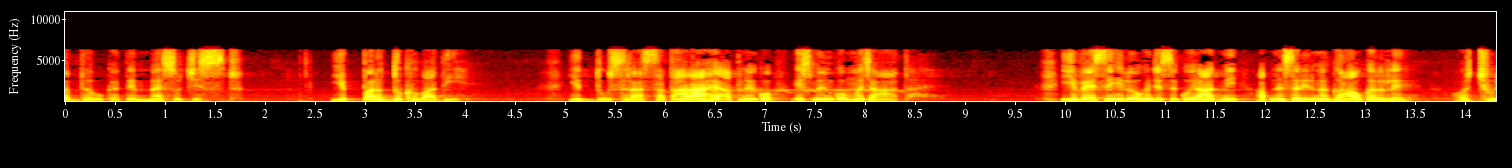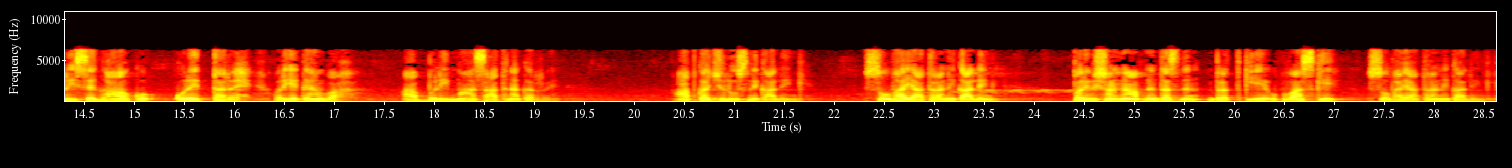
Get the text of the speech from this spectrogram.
शब्द है, वो कहते हैं मैसोचिस्ट। ये पर दुखवादी है। ये दूसरा सतारा है अपने को, इसमें इनको मज़ा आता है। ये वैसे ही लोग हैं जैसे कोई आदमी अपने शरीर में घाव कर ले और छुरी से घाव को कुरेदता रहे और ये कहें, वाह, आप बड़ी महासाधना कर रहे हैं। आपका जुलूस निकालेंगे, शोभा यात्रा निकालेंगे। पर्यूषण में आपने दस दिन व्रत किए, उपवास किए, शोभा यात्रा निकालेंगे।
